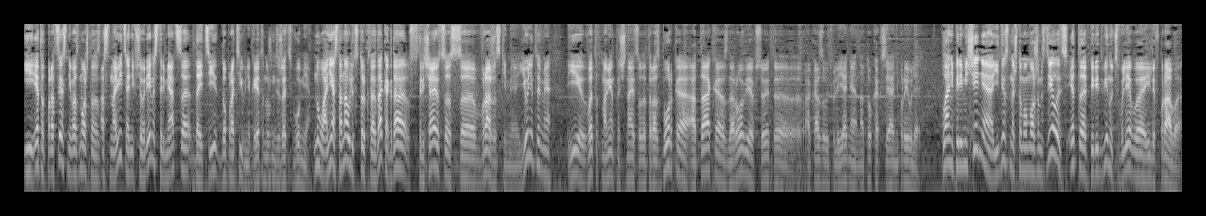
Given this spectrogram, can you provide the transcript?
И этот процесс невозможно остановить, они все время стремятся дойти до противника, и это нужно держать в уме. Ну, они останавливаются только тогда, когда встречаются с э, вражескими юнитами, и в этот момент начинается вот эта разборка, атака, здоровье, все это оказывает влияние на то, как себя они проявляют. В плане перемещения, единственное, что мы можем сделать, это передвинуть влево или вправо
